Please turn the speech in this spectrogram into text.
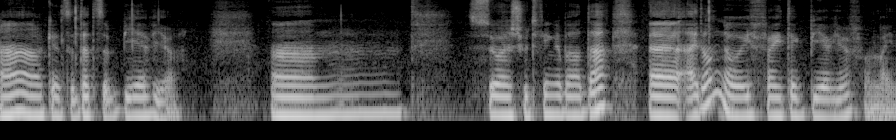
Ah, okay, so that's a behavior. Um, so I should think about that. Uh, I don't know if I take behavior from my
